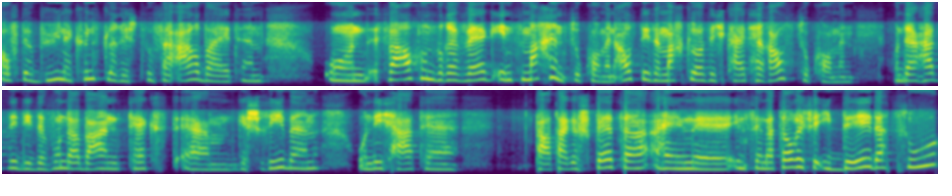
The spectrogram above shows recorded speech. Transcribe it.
auf der Bühne künstlerisch zu verarbeiten. Und es war auch unser Weg, ins Machen zu kommen, aus dieser Machtlosigkeit herauszukommen. Und da hat sie diesen wunderbaren Text ähm, geschrieben. Und ich hatte ein paar Tage später eine inszenatorische Idee dazu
